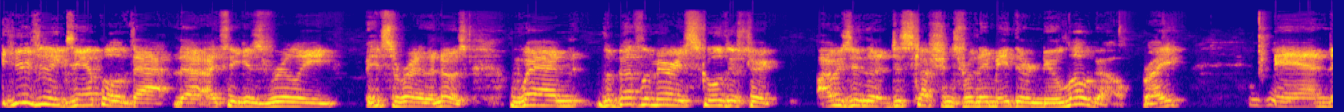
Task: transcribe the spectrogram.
here's an example of that that i think is really hits the right of the nose when the bethlehem area school district i was in the discussions where they made their new logo right Mhm. and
